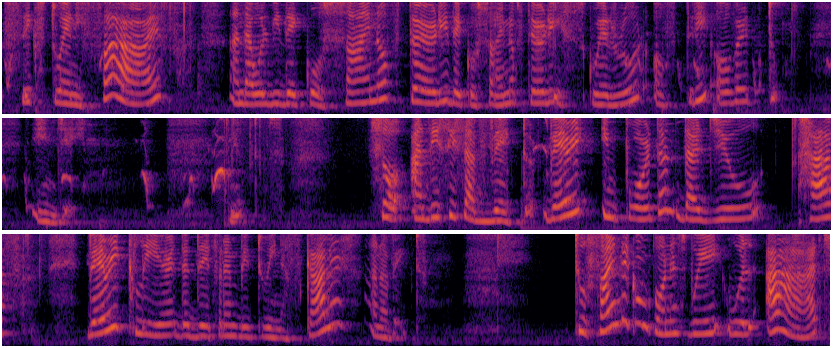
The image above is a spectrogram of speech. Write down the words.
625 and that will be the cosine of 30. The cosine of 30 is square root of 3 over 2 in J newtons. So, and this is a vector. Very important that you have very clear the difference between a scalar and a vector. To find the components, we will add,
